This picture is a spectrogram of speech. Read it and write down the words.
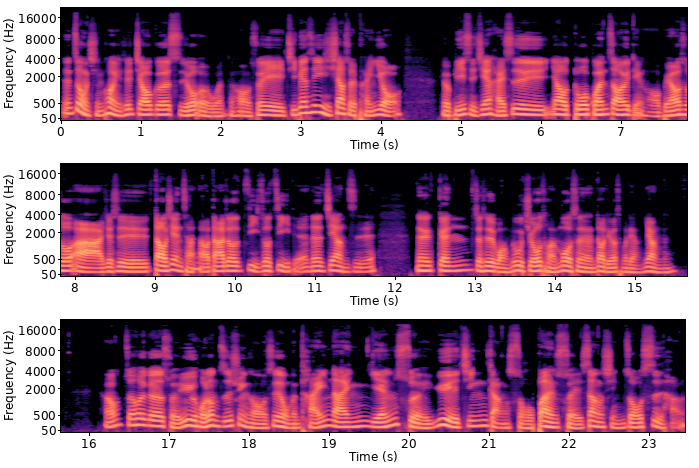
那这种情况也是交割时有耳闻的哈。所以，即便是一起下水的朋友，有彼此间还是要多关照一点哈，不要说啊，就是到现场然后大家都自己做自己的，那这样子。那跟就是网络纠团陌生人到底有什么两样呢？好，最后一个水域活动资讯哦，是我们台南盐水月金港首办水上行舟四航。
